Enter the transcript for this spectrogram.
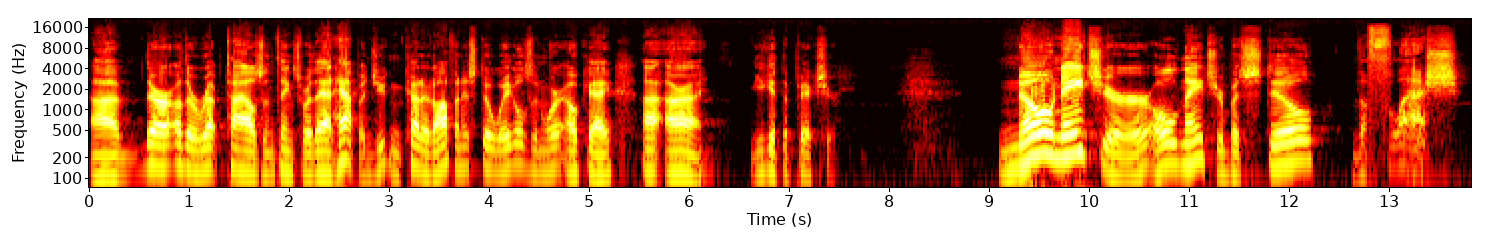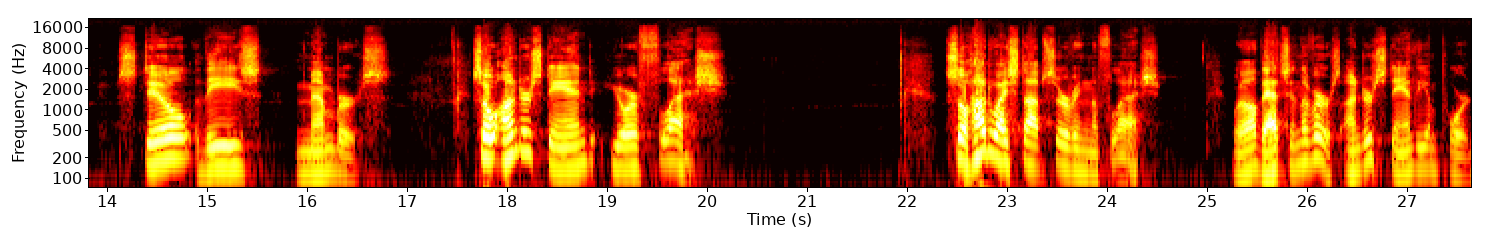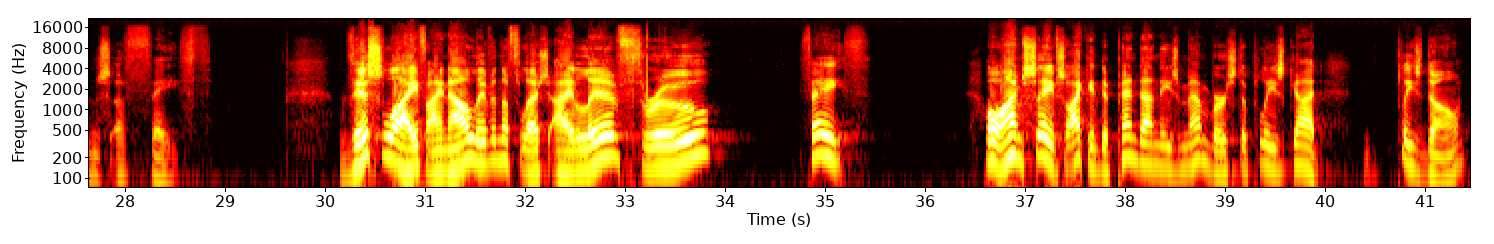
Uh, there are other reptiles and things where that happens. You can cut it off and it still wiggles and we're okay. Uh, all right, you get the picture. No nature, old nature, but still the flesh, still these members. So understand your flesh. So, how do I stop serving the flesh? Well, that's in the verse. Understand the importance of faith. This life I now live in the flesh, I live through faith. Oh, I'm saved, so I can depend on these members to please God. Please don't.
